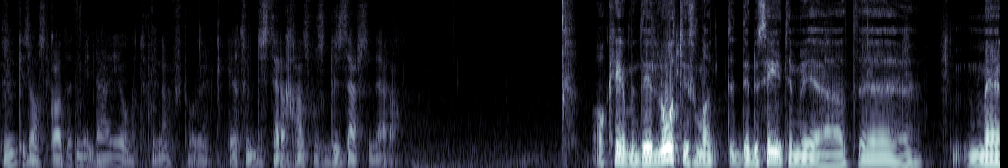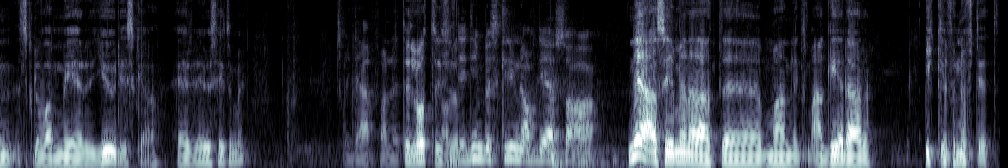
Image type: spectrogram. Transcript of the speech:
min guzz har skadat mig där, jag är otrogen förstår du. Jag tror det är större chans hos guzzar sådär. Okej, men det låter ju som att det du säger till mig är att eh, män skulle vara mer judiska. Är det det du säger till mig? I det här fallet. Det låter ju Om så. det är din beskrivning av det jag sa, ah. Nej, alltså jag menar att eh, man liksom agerar icke förnuftigt.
